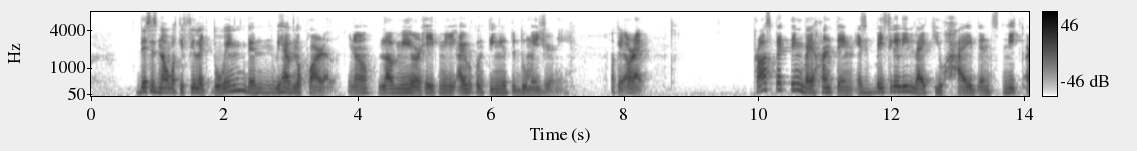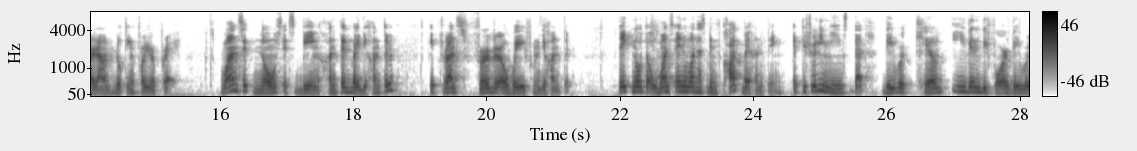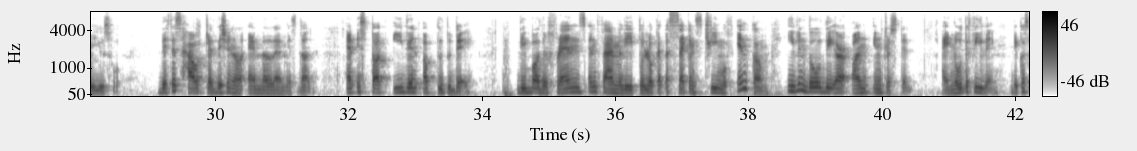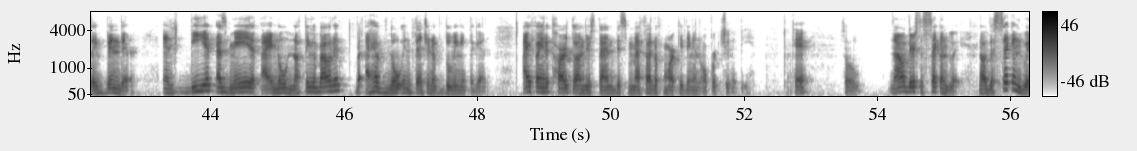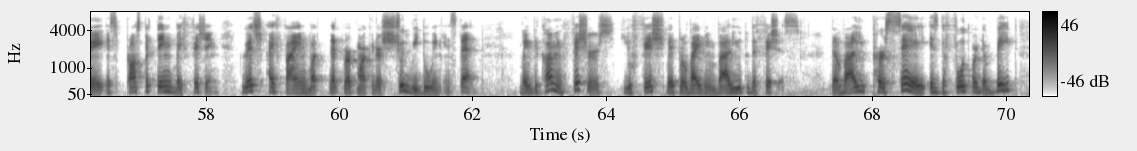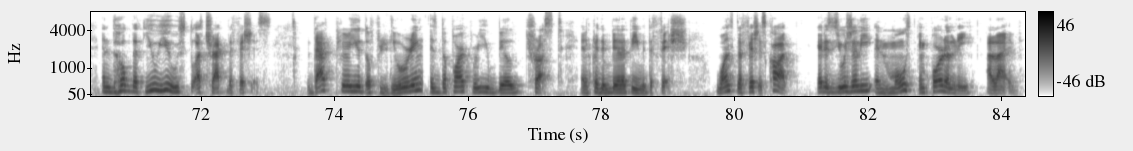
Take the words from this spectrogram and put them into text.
this is not what you feel like doing, then we have no quarrel. You know, love me or hate me, I will continue to do my journey. Okay, all right. Prospecting by hunting is basically like you hide and sneak around looking for your prey. Once it knows it's being hunted by the hunter, it runs further away from the hunter. Take note that once anyone has been caught by hunting, it usually means that they were killed even before they were useful. This is how traditional MLM is done and is taught even up to today. They bother friends and family to look at a second stream of income even though they are uninterested. I know the feeling because I've been there. And be it as may that I know nothing about it, but I have no intention of doing it again. I find it hard to understand this method of marketing and opportunity. Okay? So now there's the second way. Now the second way is prospecting by fishing which I find what network marketers should be doing instead. By becoming fishers, you fish by providing value to the fishes. The value per se is the food or the bait and the hook that you use to attract the fishes. That period of luring is the part where you build trust and credibility with the fish. Once the fish is caught, it is usually and most importantly alive.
